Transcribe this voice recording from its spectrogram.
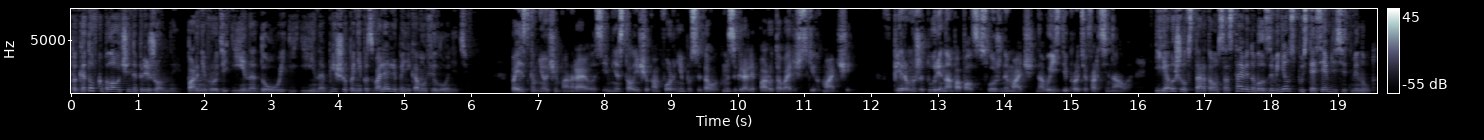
Подготовка была очень напряженной. Парни вроде Иена Доуи и Иена Бишопа не позволяли бы никому филонить. Поездка мне очень понравилась, и мне стало еще комфортнее после того, как мы сыграли пару товарищеских матчей. В первом же туре нам попался сложный матч на выезде против Арсенала. И я вышел в стартовом составе, но был заменен спустя 70 минут.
